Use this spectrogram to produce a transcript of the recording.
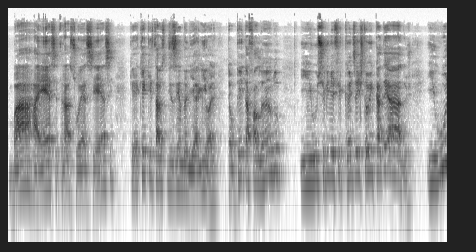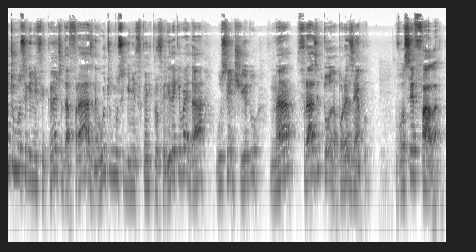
barra S traço SS. O que, que, está dizendo ali? Ali, olha. Então, quem está falando e os significantes estão encadeados. E o último significante da frase, né, o último significante proferido é que vai dar o sentido na frase toda. Por exemplo, você fala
